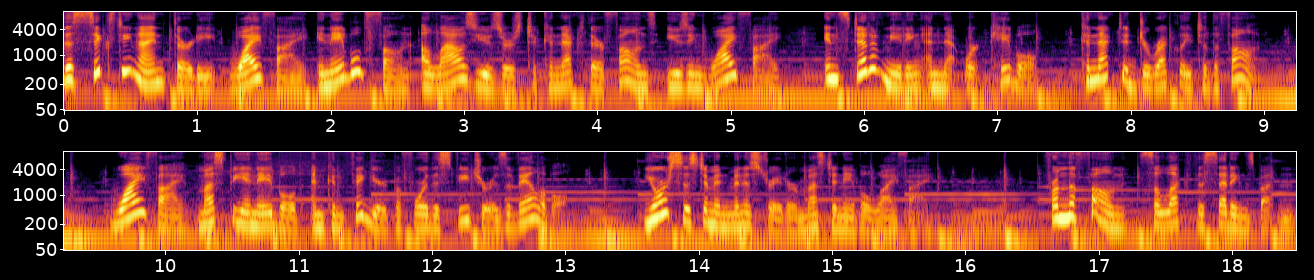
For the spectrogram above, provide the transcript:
The 6930 Wi-Fi enabled phone allows users to connect their phones using Wi-Fi instead of needing a network cable connected directly to the phone. Wi-Fi must be enabled and configured before this feature is available. Your system administrator must enable Wi-Fi. From the phone, select the Settings button.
